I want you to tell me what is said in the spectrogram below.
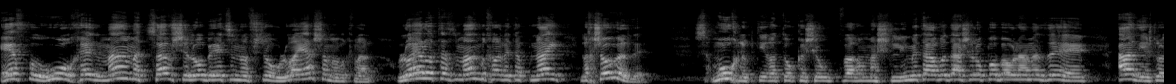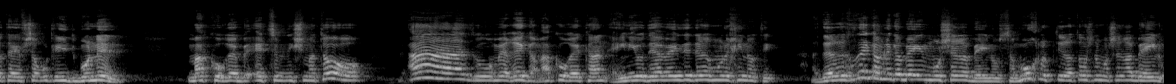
איפה הוא אוחז, מה המצב שלו בעצם נפשו. הוא לא היה שם בכלל. הוא לא היה לו את הזמן בכלל ואת הפנאי לחשוב על זה. סמוך לפטירתו כשהוא כבר משלים את העבודה שלו פה בעולם הזה, אז יש לו את האפשרות להתבונן מה קורה בעצם נשמתו, אז הוא אומר, רגע, מה קורה כאן? איני יודע באיזה דרך מוליכין אותי. הדרך זה גם לגבי משה רבינו, סמוך לפטירתו של משה רבינו.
